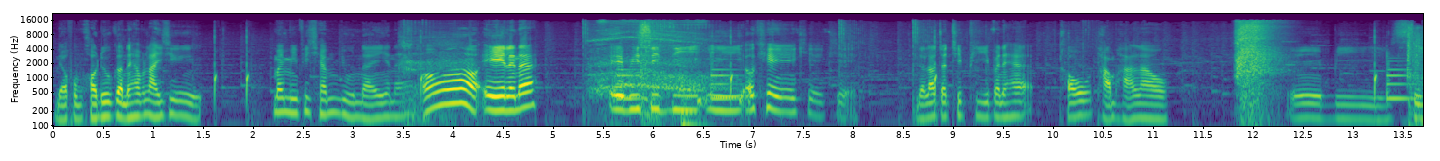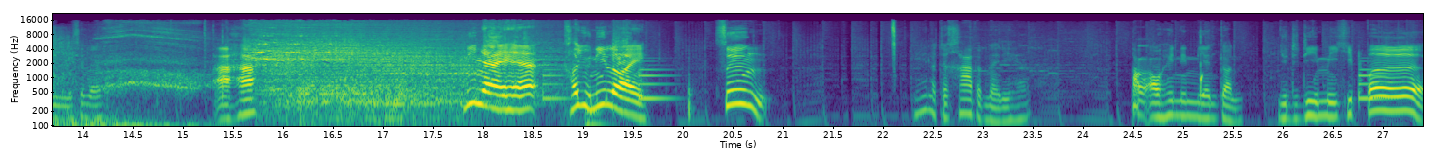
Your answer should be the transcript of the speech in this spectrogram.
เดี๋ยวผมขอดูก่อนนะครับรายชื่อ ไม่มีพี่แชมป์อยู่ไหนนะอ๋อ A เลยนะ A B C D E โอเคโอเคโอเคเดี๋ยวเราจะ TP ไปนะฮะเขาถามหาเรา A B C ใช่ไหมอ่าฮะ นี่ไงฮะเขาอยู่นี่เลย ซึ่งนี่เราจะฆ่าแบบไหนดีฮะต้องเอาให้เนียนๆก่อน อยู่ดีๆ มี creeper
